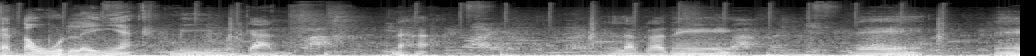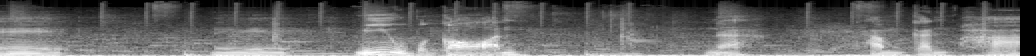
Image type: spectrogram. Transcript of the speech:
การ์ตูนอะไรเงี้ยมีเหมือนกันนะฮะ แล้วก็นี่นี่นี่นี่มีอุปกรณ์นะทำกันพา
